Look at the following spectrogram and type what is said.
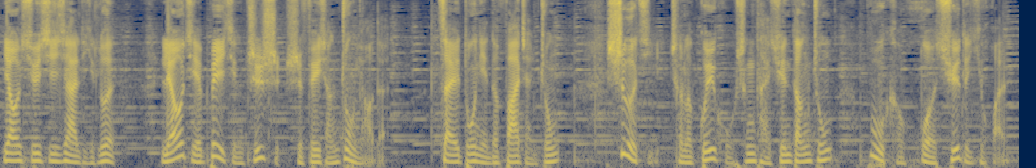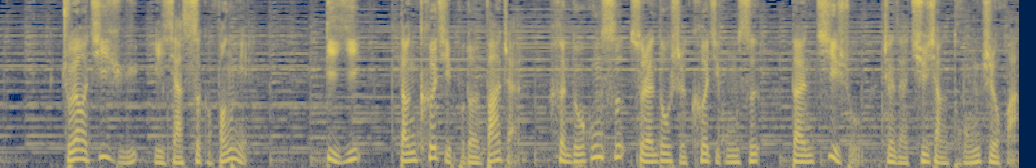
要学习一下理论，了解背景知识是非常重要的。在多年的发展中。设计成了硅谷生态圈当中不可或缺的一环，主要基于以下四个方面：第一，当科技不断发展，很多公司虽然都是科技公司，但技术正在趋向同质化，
